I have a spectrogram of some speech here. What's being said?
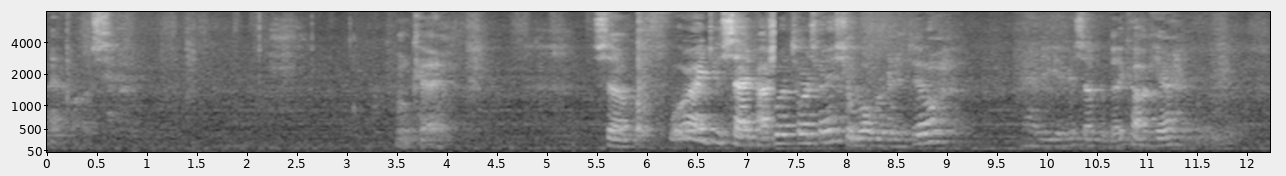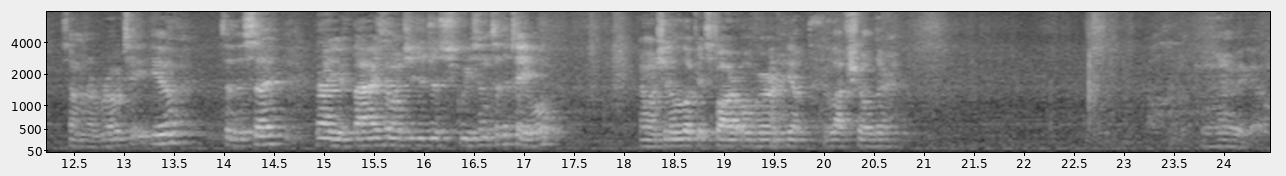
There it was. Okay. So before I do side posture towards so what we're gonna do, have you give yourself a big hug here. So I'm gonna rotate you to this side. Now your thighs, I want you to just squeeze into the table. I want you to look as far over, yep, your left shoulder. There we go.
